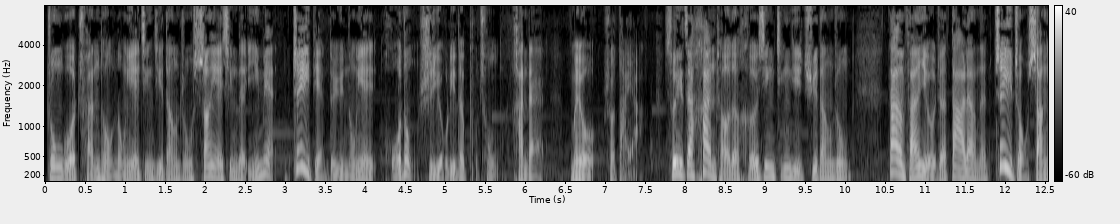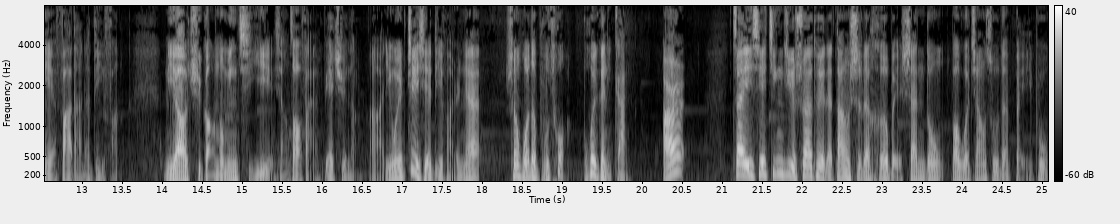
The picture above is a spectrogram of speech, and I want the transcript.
中国传统农业经济当中商业性的一面，这一点对于农业活动是有力的补充。汉代没有说打压，所以在汉朝的核心经济区当中，但凡有着大量的这种商业发达的地方，你要去搞农民起义想造反，别去那儿啊，因为这些地方人家。生活的不错，不会跟你干。而在一些经济衰退的当时的河北、山东，包括江苏的北部，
